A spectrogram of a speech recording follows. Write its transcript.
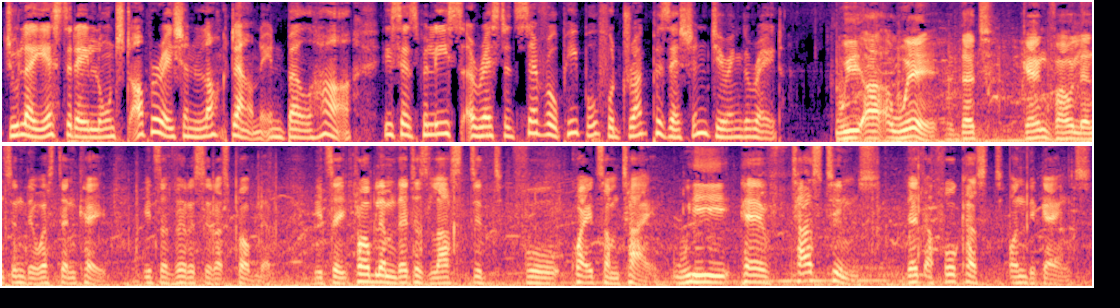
Jula yesterday launched Operation Lockdown in Belhar. He says police arrested several people for drug possession during the raid. We are aware that gang violence in the Western Cape it's a very serious problem. It's a problem that has lasted for quite some time. We have task teams that are focused on the gangs.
